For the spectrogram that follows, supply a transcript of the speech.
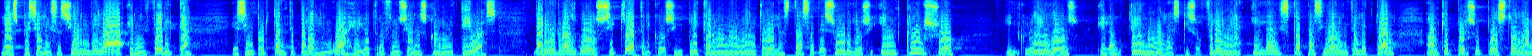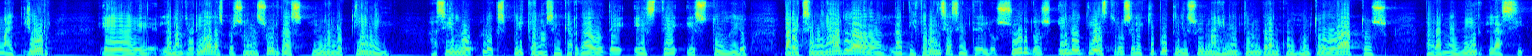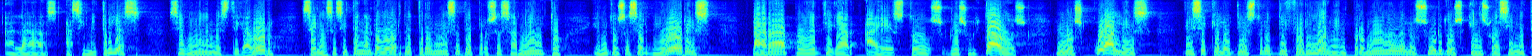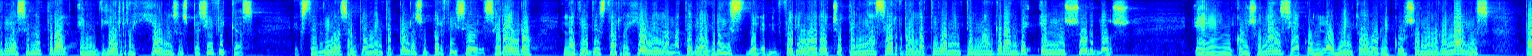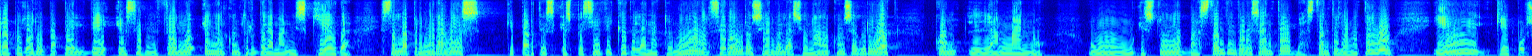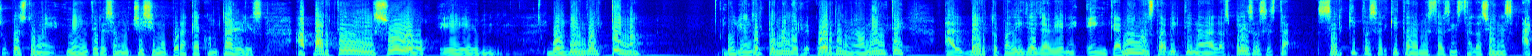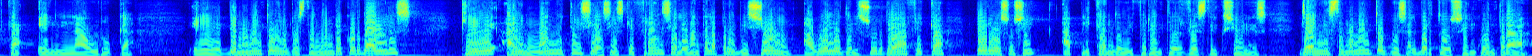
La especialización de la hemisférica es importante para el lenguaje y otras funciones cognitivas. Varios rasgos psiquiátricos implican un aumento de las tasas de zurdos, incluso incluidos el autismo, la esquizofrenia y la discapacidad intelectual, aunque por supuesto la mayor eh, la mayoría de las personas zurdas no lo tienen. Así lo, explican los encargados de este estudio. Para examinar las diferencias entre los zurdos y los diestros, el equipo utilizó imágenes de un gran conjunto de datos para medir las, las asimetrías. Según el investigador, se necesitan alrededor de tres meses de procesamiento en 12 servidores para poder llegar a estos resultados, los cuales dice que los diestros diferían en promedio de los zurdos en su asimetría central en 10 regiones específicas extendidas ampliamente por la superficie del cerebro. En las 10 de estas regiones, la materia gris del hemisferio derecho tenía a ser relativamente más grande en los zurdos, en consonancia con el aumento de los recursos neuronales para apoyar el papel de ese hemisferio en el control de la mano izquierda. Esta es la primera vez que partes específicas de la anatomía del cerebro se han relacionado con seguridad con la mano un estudio bastante interesante, bastante llamativo y que por supuesto me, interesa muchísimo por acá contarles. Aparte de eso, eh, volviendo al tema, volviendo al tema, les recuerdo nuevamente, Alberto Padilla ya viene en camino, está víctima de las presas, está cerquita, cerquita de nuestras instalaciones acá en La Uruca. Eh, de momento, bueno, pues también recordarles que hay más noticias y es que Francia levanta la prohibición a vuelos del sur de África, pero eso sí, aplicando diferentes restricciones. Ya en este momento, pues Alberto se encuentra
